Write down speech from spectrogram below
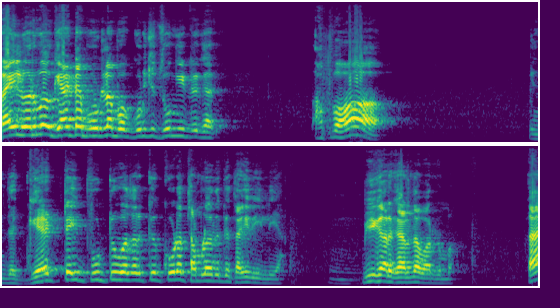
ரயில் வரும்போது கேட்டை போட்டில் குடிச்சு தூங்கிட்டு இருக்காரு. அப்போது இந்த கேட்டை பூட்டுவதற்கு கூட தமிழருக்கு தகுதி இல்லையா? பீகார்காரன் தான் வரணுமா? ஆ?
